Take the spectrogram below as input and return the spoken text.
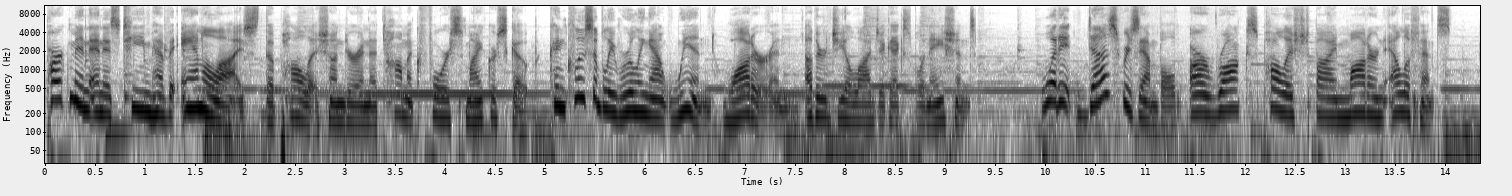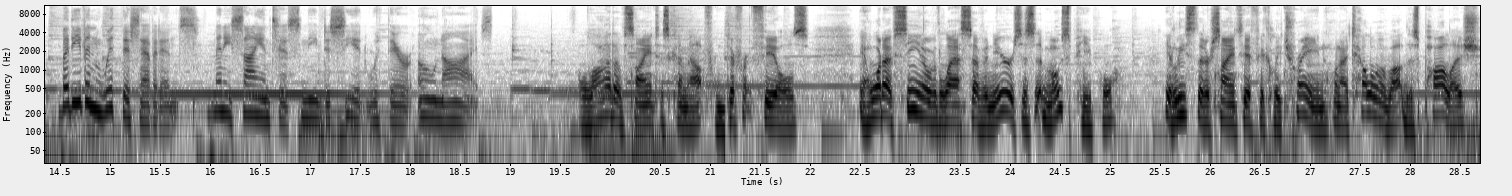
Parkman and his team have analyzed the polish under an atomic force microscope, conclusively ruling out wind, water, and other geologic explanations. What it does resemble are rocks polished by modern elephants, but even with this evidence, many scientists need to see it with their own eyes. A lot of scientists come out from different fields, and what I've seen over the last seven years is that most people, at least that are scientifically trained, when I tell them about this polish,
